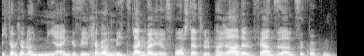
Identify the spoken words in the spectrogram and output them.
ich glaube, ich habe noch nie einen gesehen. Ich kann mir auch nichts Langweiligeres vorstellen, als mir eine Parade im Fernsehen anzugucken.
